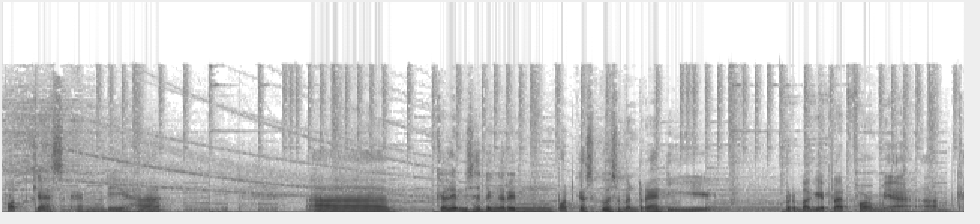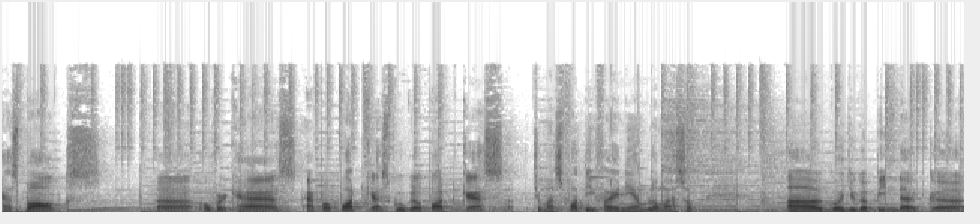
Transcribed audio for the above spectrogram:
@podcastmdh. Uh, kalian bisa dengerin podcast gue sebenarnya di berbagai platform ya, um, Castbox, uh, Overcast, Apple Podcast, Google Podcast. Cuman Spotify ini yang belum masuk. Uh, gue juga pindah ke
